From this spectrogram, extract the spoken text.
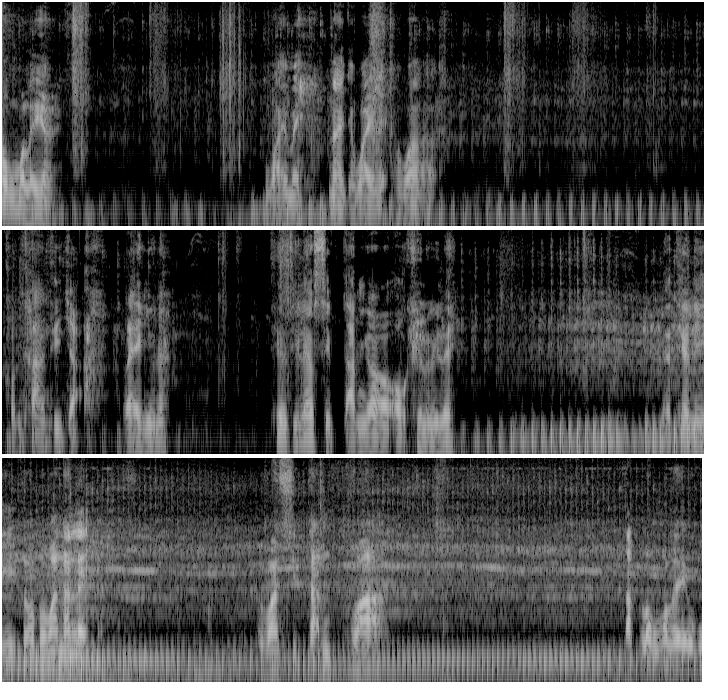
ลงมาเลยฮะไหวไหมน่าจะไหวแหละเพราะว่าค่อนข้างที่จะแรงอยู่นะ ที่ยวที่แล้วสิบตันก็ออกเฉลุยเลยแต่เที่ยวนี้ก็ประมาณนั้นแหละ ประมาณสิบตันกว่า ตัดลงมาเลย โอ้โห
